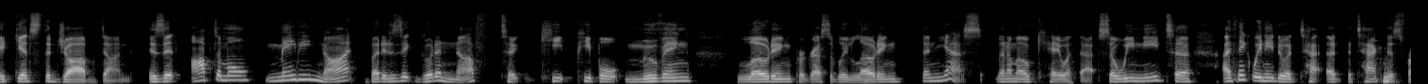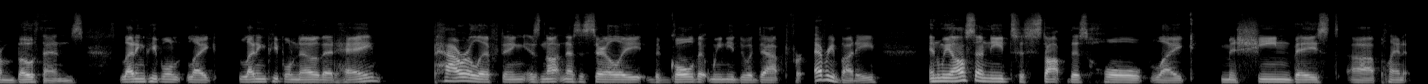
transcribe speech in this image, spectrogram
it gets the job done. Is it optimal? Maybe not, but is it good enough to keep people moving, loading, progressively loading? Then yes, then I'm okay with that. So we need to, I think we need to attack, attack this from both ends, letting people like letting people know that hey, powerlifting is not necessarily the goal that we need to adapt for everybody. And we also need to stop this whole like machine based uh, planet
